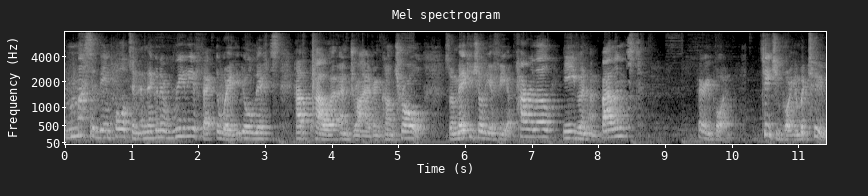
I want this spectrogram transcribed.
massively important and they're going to really affect the way that your lifts have power and drive and control. So making sure that your feet are parallel, even and balanced, very important. Teaching point number two,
